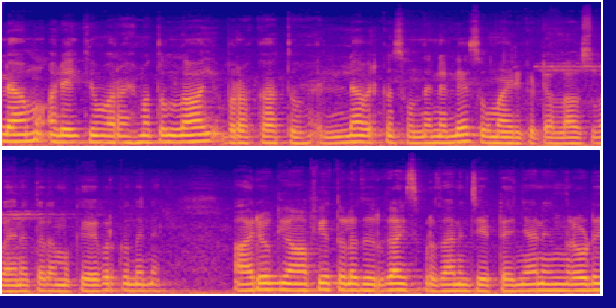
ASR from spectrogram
അസ്സലാമു അലൈക്കും വറഹമത്തല്ലായി വബർക്കാത്തു എല്ലാവർക്കും സ്വന്തനല്ലേ സുഖമായിരിക്കട്ടെ. അള്ളാഹു സുബാനത്തെ നമുക്ക് ഏവർക്കും തന്നെ ആരോഗ്യ ആഫിയത്തുള്ള ദീർഘായുസ് പ്രദാനം ചെയ്യട്ടെ. ഞാൻ നിങ്ങളോട്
